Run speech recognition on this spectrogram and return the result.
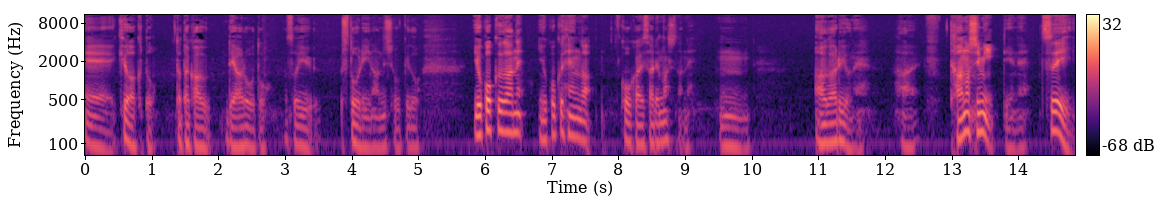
えー巨悪と戦うであろうとそういうストーリーなんでしょうけど予告がね予告編が公開されましたね。うん。上がるよね。はい。楽しみっていうねつい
